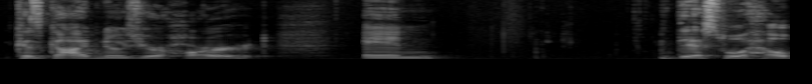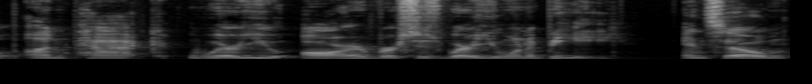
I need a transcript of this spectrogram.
because God knows your heart and this will help unpack where you are versus where you want to be. And so,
